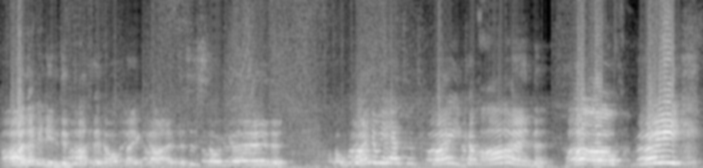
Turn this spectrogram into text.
Oh, that didn't even do nothing. Oh my god, this is so good. But why do we have to fight? Come on! Uh oh! Blake!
